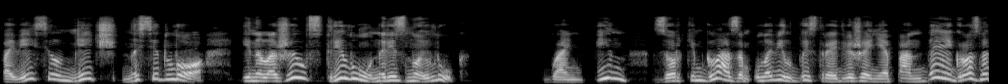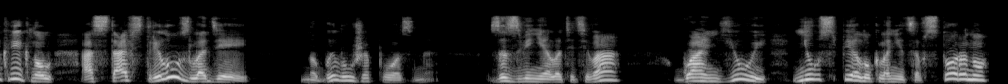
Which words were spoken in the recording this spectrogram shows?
повесил меч на седло и наложил стрелу на резной лук. Гуаньпин зорким глазом уловил быстрое движение Панде и грозно крикнул «Оставь стрелу, злодей!» Но было уже поздно. Зазвенела тетива, Гуань-Юй не успел уклониться в сторону,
